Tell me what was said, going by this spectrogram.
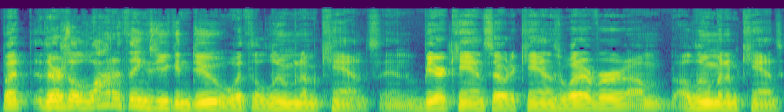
But there's a lot of things you can do with aluminum cans and beer cans, soda cans, whatever, um, aluminum cans.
